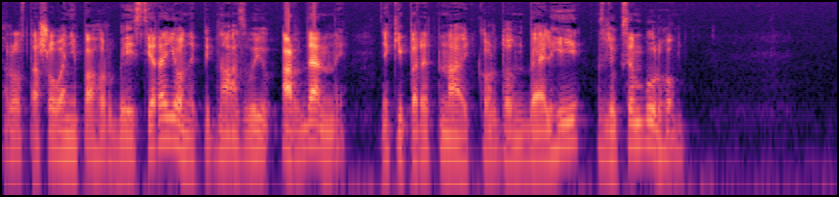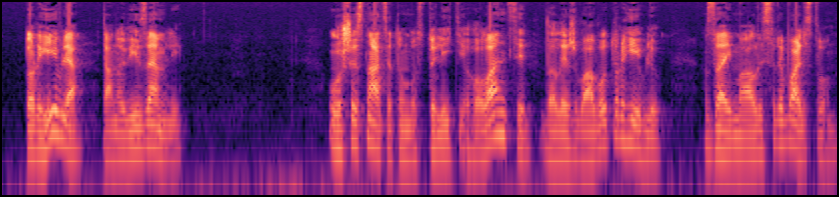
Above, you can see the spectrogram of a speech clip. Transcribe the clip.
розташовані пагорбисті райони під назвою Арденни, які перетинають кордон Бельгії з Люксембургом. Торгівля та нові землі. У 16 столітті голландці вели жваву торгівлю, займались рибальством.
